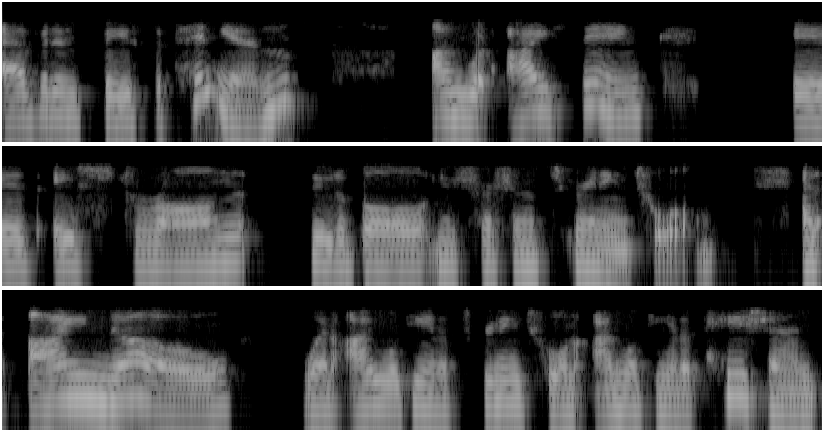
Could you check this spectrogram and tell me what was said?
evidence based opinions on what I think is a strong suitable nutrition screening tool. And I know when I'm looking at a screening tool and I'm looking at a patient,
